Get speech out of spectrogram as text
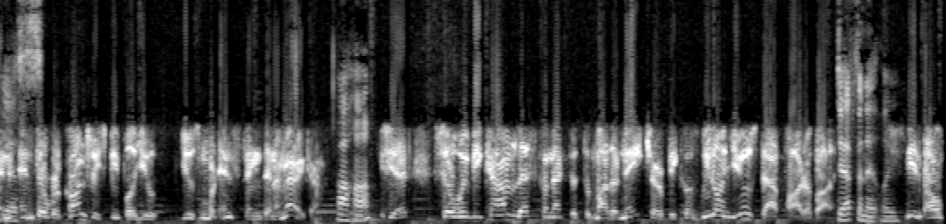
And Yes. in third world countries, people use use more instinct than America. Uh huh. You? So we become less connected to Mother Nature because we don't use that part of us Definitely. you know,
